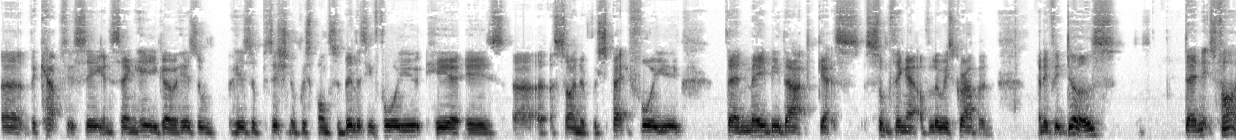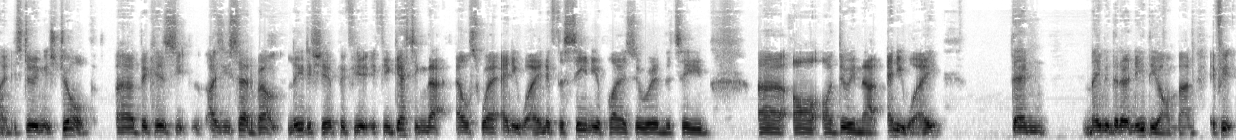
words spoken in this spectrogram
uh, the captaincy and saying, "Here you go. Here's a here's a position of responsibility for you. Here is uh, a sign of respect for you." Then maybe that gets something out of Lewis Grabban, and if it does, then it's fine. It's doing its job uh, because, as you said about leadership, if you if you're getting that elsewhere anyway, and if the senior players who are in the team uh, are are doing that anyway, then maybe they don't need the armband. If it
